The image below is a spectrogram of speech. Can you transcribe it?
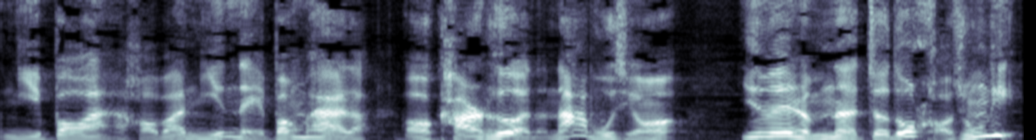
你报案好吧？你哪帮派的？哦，卡尔特的那不行，因为什么呢？这都是好兄弟。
